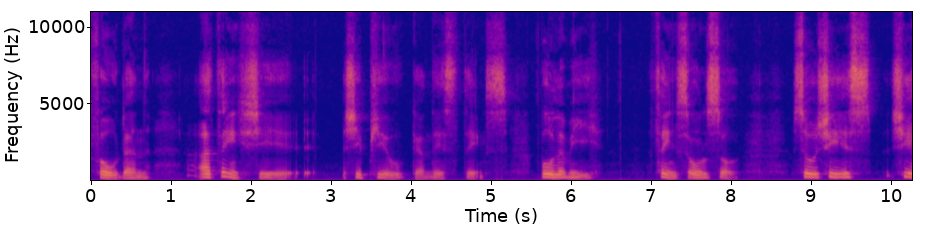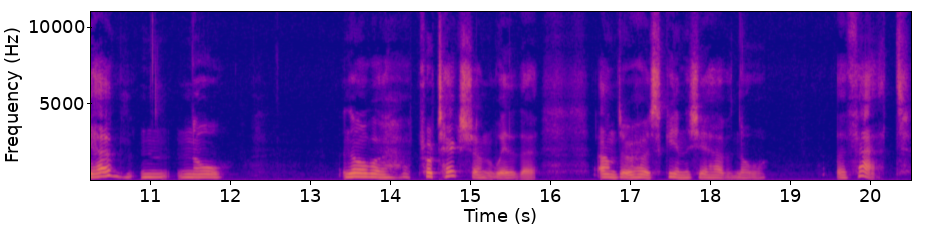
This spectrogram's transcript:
food and I think she she puke and these things bulimi things also. So she is she have no no uh, protection with uh, under her skin. She have no uh, fat.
